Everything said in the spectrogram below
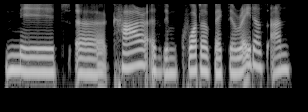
mit äh, Carr, also dem Quarterback der Raiders, an.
